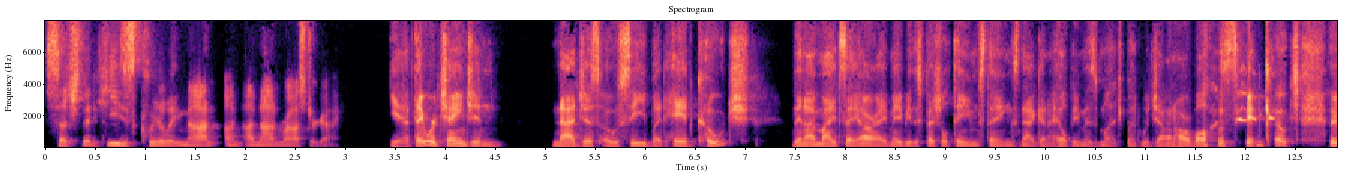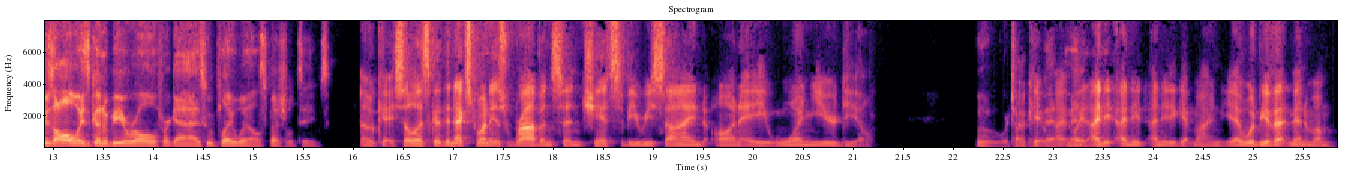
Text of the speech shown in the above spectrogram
such that he's clearly not a, a non-roster guy. Yeah, if they were changing not just OC but head coach, then I mm-hmm. might say, all right, maybe the special teams thing's not going to help him as much. But with John Harbaugh as head coach, there's always going to be a role for guys who play well in special teams. Okay, so let's go. The next one is Robinson, chance to be re-signed on a one-year deal. Ooh, we're talking Okay, I, wait. I need, I need, I need to get mine. Yeah, it would be a vet minimum.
